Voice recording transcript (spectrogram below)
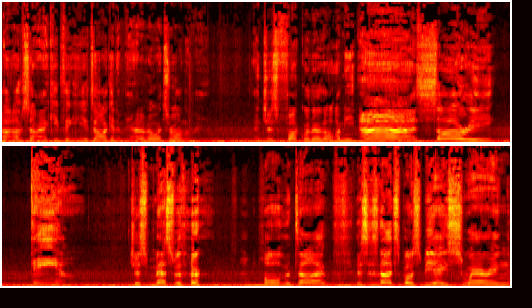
Uh, I'm sorry. I keep thinking you're talking to me. I don't know what's wrong with me. And just fuck with her. Though. I mean, ah, sorry. damn, just mess with her all the time. This is not supposed to be a swearing,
